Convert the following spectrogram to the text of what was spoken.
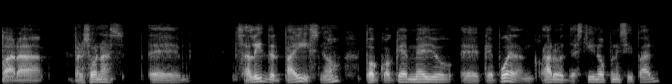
para personas eh, salir del país, ¿no? Por cualquier medio eh, que puedan. Claro, el destino principal,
